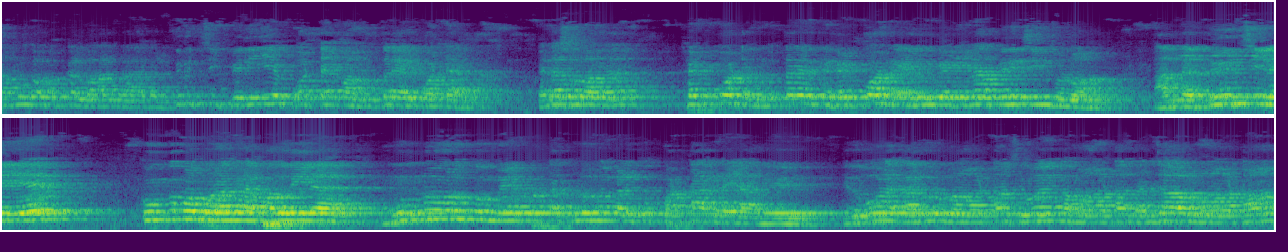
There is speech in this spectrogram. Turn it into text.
சமூக மக்கள் வாழ்கிறார்கள். திருச்சி பெரிய கோட்டைமா முத்திரையர் கோட்டை. என்ன சொல்லுவாங்க? ஹெட் குவார்டர் முத்திரையருக்கு ஹெட் குவார்டர் எதுன்னு கேட்டீங்கன்னா திருச்சின்னு சொல்லுவாங்க. அந்த திருச்சியிலேயே குங்குமபுரங்கிற பகுதியில முன்னூறுக்கும் மேற்பட்ட குடும்பங்களுக்கு பட்டா கிடையாது. இது போல கரூர் மாவட்டம் சிவகங்கை மாவட்டம் தஞ்சாவூர் மாவட்டம்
